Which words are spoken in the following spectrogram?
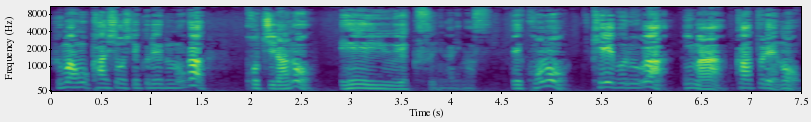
不満を解消してくれるのがこちらの AUX になります。で、このケーブルは今、カープレイの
